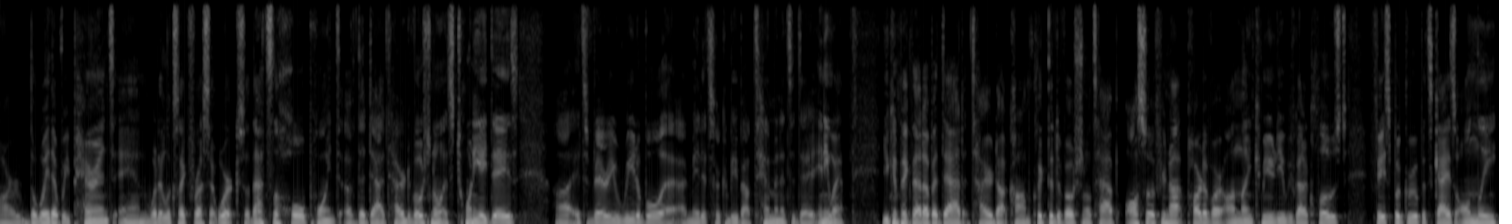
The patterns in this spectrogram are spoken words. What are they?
our the way that we parent, and what it looks like for us at work. So that's the whole point of the Dad Tired devotional. It's 28 days. Uh, it's very readable. I made it so it can be about 10 minutes a day. Anyway, you can pick that up at dadtired.com. Click the devotional tab. Also, if you're not part of our online community, we've got a closed Facebook group. It's guys only.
